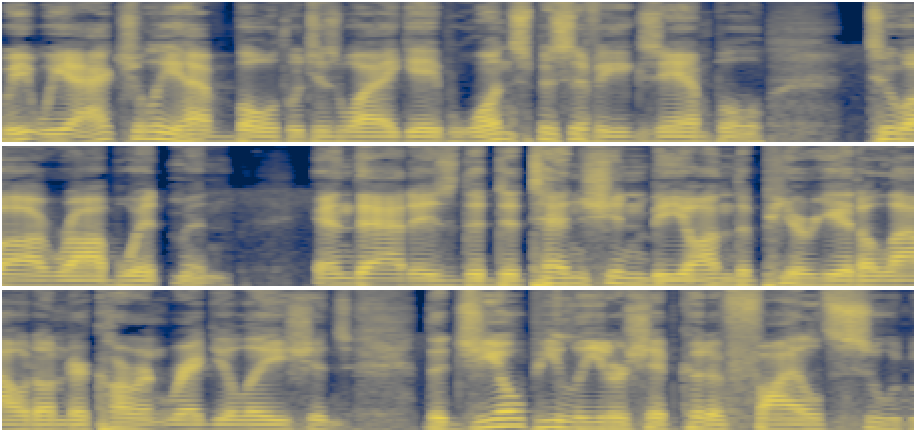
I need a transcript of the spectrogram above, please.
We we actually have both, which is why I gave one specific example to uh, Rob Wittman and that is the detention beyond the period allowed under current regulations. The GOP leadership could have filed suit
